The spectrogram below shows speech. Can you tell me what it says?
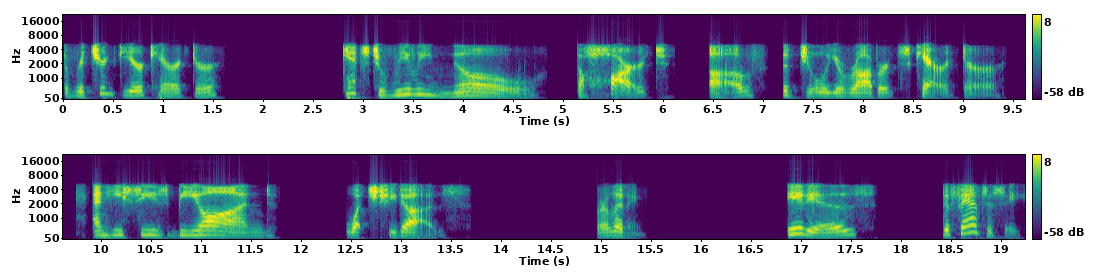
the Richard Gere character gets to really know the heart of the Julia Roberts character. And he sees beyond what she does for a living. It is the fantasy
